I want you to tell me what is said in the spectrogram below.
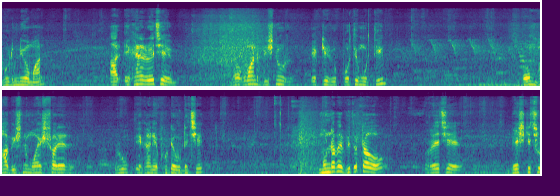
ঘূর্ণীয়মান। আর এখানে রয়েছে ভগবান বিষ্ণুর একটি রূপ প্রতিমূর্তি, ব্রহ্মা, বিষ্ণু, মহেশ্বরের রূপ এখানে ফুটে উঠেছে। মণ্ডপের ভিতরটাও রয়েছে বেশ কিছু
